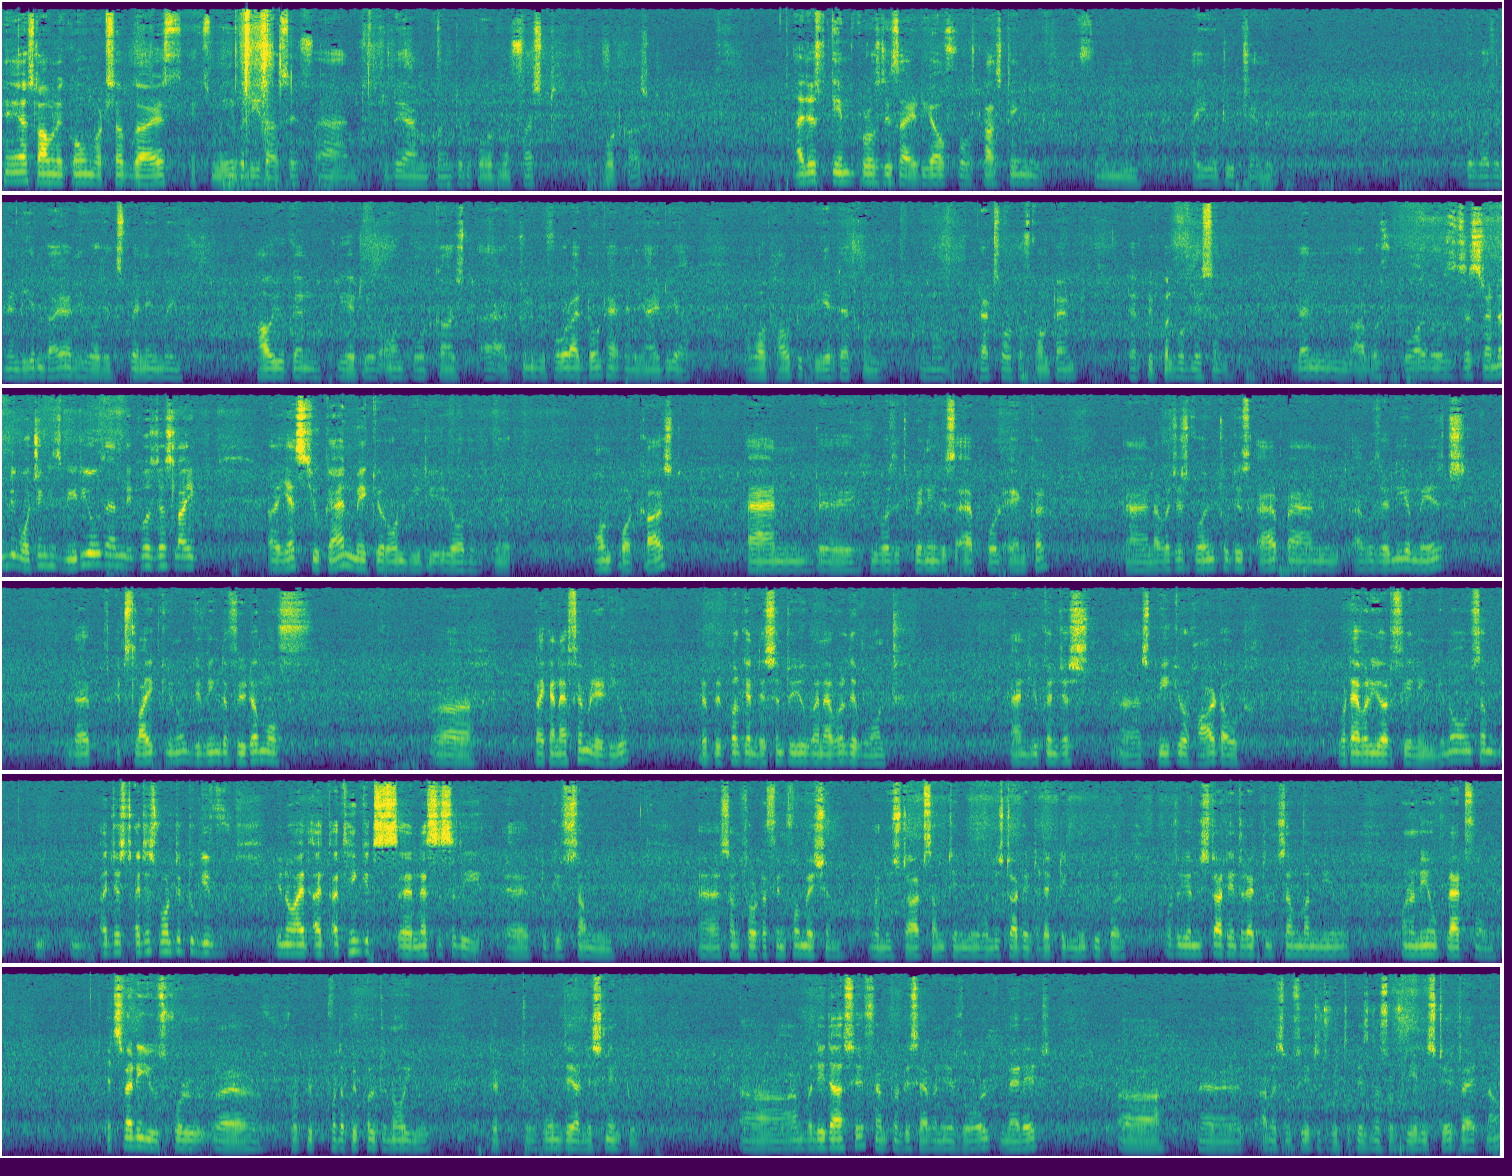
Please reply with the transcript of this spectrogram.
Hey, assalamu alaikum. What's up, guys? It's me, Waleed Asif, and today I'm going to record my first podcast. I just came across this idea of podcasting from a YouTube channel. There was an Indian guy, and he was explaining me how you can create your own podcast. Uh, actually, before I don't have any idea about how to create that, con- you know, that sort of content that people would listen. Then I was I was just randomly watching his videos, and it was just like, uh, yes, you can make your own video, your uh, own podcast. And uh, he was explaining this app called Anchor, and I was just going through this app, and I was really amazed that it's like you know giving the freedom of uh, like an FM radio where people can listen to you whenever they want, and you can just uh, speak your heart out whatever you are feeling you know some i just i just wanted to give you know i i, I think it's uh, necessary uh, to give some uh, some sort of information when you start something new when you start interacting new people or when you start interacting with someone new on a new platform it's very useful uh, for, peop- for the people to know you that to whom they are listening to uh, i'm Walid Asif. i'm 27 years old married uh, uh, I'm associated with the business of real estate right now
